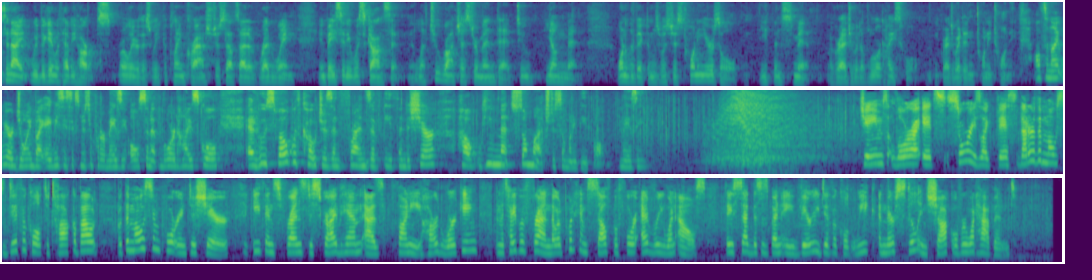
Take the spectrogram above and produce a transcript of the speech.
Tonight, we begin with heavy hearts. Earlier this week, a plane crashed just outside of Red Wing in Bay City, Wisconsin. It left two Rochester men dead, two young men. One of the victims was just 20 years old, Ethan Smith, a graduate of Lourdes High School. He graduated in 2020. Well, tonight we are joined by ABC 6 News reporter Maisie Olson at Lourdes High School, and who spoke with coaches and friends of Ethan to share how he meant so much to so many people. Maisie. James, Laura, it's stories like this that are the most difficult to talk about, but the most important to share. Ethan's friends describe him as funny, hardworking, and the type of friend that would put himself before everyone else. They said this has been a very difficult week, and they're still in shock over what happened.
